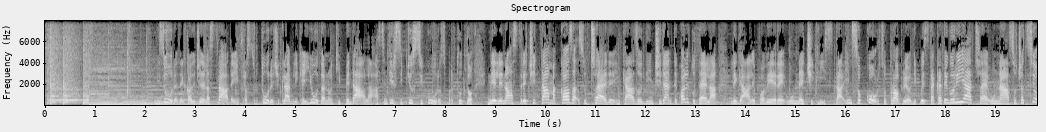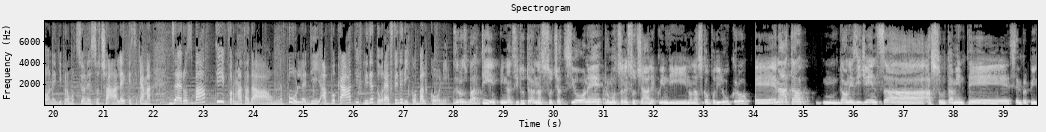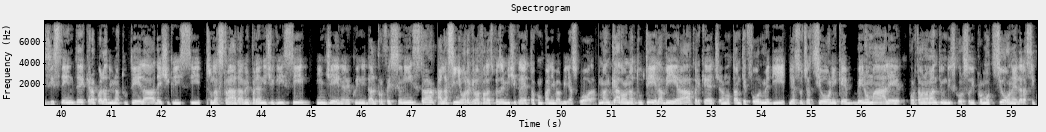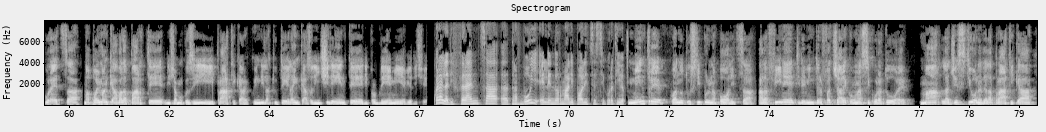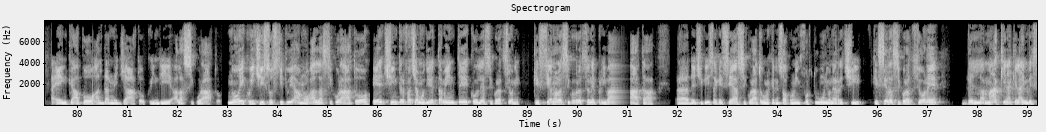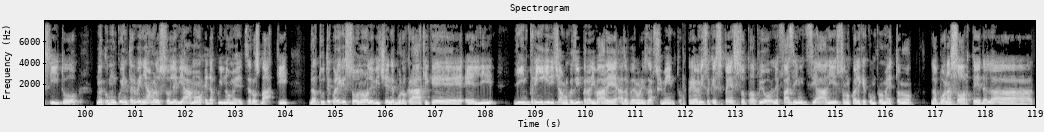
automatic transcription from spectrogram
misure del codice della strada e infrastrutture ciclabili che aiutano chi pedala a sentirsi più sicuro, soprattutto nelle nostre città, ma cosa succede in caso di incidente? Quale tutela legale può avere un ciclista? In soccorso proprio di questa categoria c'è un'associazione di promozione sociale che si chiama Zero Sbatti, formata da un pool di avvocati. L'ideatore è Federico Balconi. Zero Sbatti innanzitutto è un'associazione promozione sociale, quindi non ha scopo di lucro. È nata da un'esigenza assolutamente sempre più insistente, che era quella di una tutela dei ciclisti sulla strada. Noi parliamo di ciclisti in genere, quindi dal professionista alla signora che va a fare la spesa in bicicletta o accompagna i bambini a scuola. Mancava una tutela vera perché c'erano tante forme di, di associazioni che bene o male portavano avanti un discorso di promozione della sicurezza, ma poi mancava la parte, diciamo così, pratica, quindi la tutela in caso di incidente, di problemi e via dicendo. Qual è la differenza eh, tra voi e le normali polizze assicurative? Mentre quando tu stipuli una polizza, alla fine ti devi interfacciare con un assicuratore ma la gestione della pratica è in capo al danneggiato, quindi all'assicurato. Noi qui ci sostituiamo all'assicurato e ci interfacciamo direttamente con le assicurazioni, che siano l'assicurazione privata eh, del ciclista che si è assicurato come che ne so, con un infortunio, un RC, che sia l'assicurazione della macchina che l'ha investito, noi comunque interveniamo e lo solleviamo, e da qui il nome Zero Sbatti, da tutte quelle che sono le vicende burocratiche e gli, gli intrighi, diciamo così, per arrivare ad avere un risarcimento. Perché abbiamo visto che spesso proprio le fasi iniziali sono quelle che compromettono la buona sorte della,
